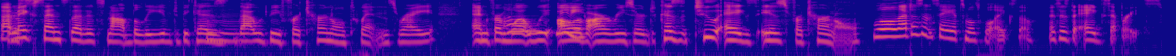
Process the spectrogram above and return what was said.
That makes sense that it's not believed because Mhm. that would be fraternal twins, right? And from Um, what we all of our research, because two eggs is fraternal. Well, that doesn't say it's multiple eggs, though. It says the egg separates.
